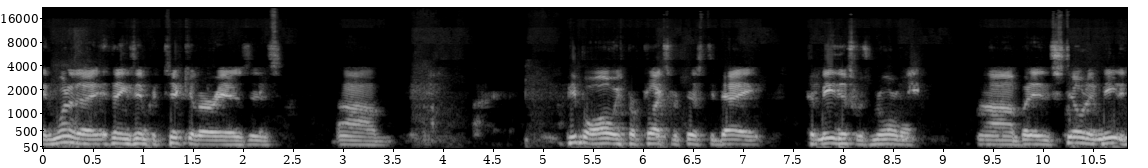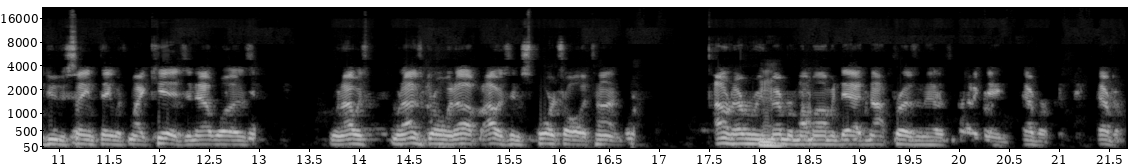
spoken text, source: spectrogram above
and one of the things in particular is is um, people are always perplexed with this today. To me, this was normal, um, but it instilled in me to do the same thing with my kids, and that was when I was when I was growing up, I was in sports all the time. I don't ever hmm. remember my mom and dad not present at a, at a game ever, ever.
